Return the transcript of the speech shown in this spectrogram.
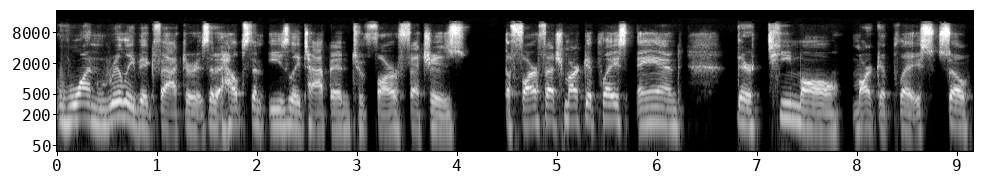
one really big factor is that it helps them easily tap into Farfetch's the Farfetch marketplace and their Tmall marketplace. So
